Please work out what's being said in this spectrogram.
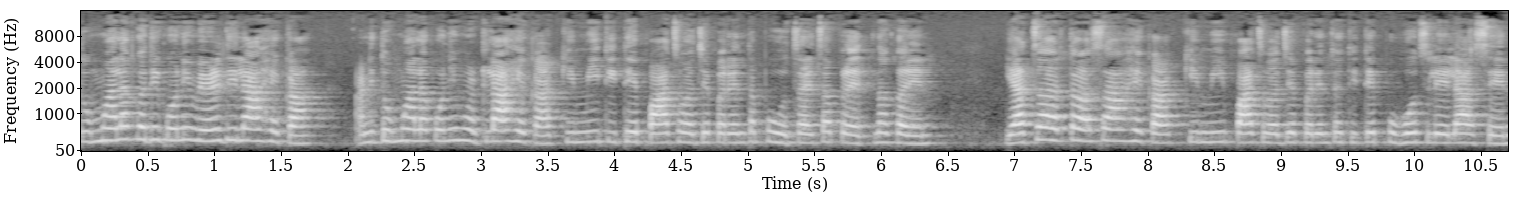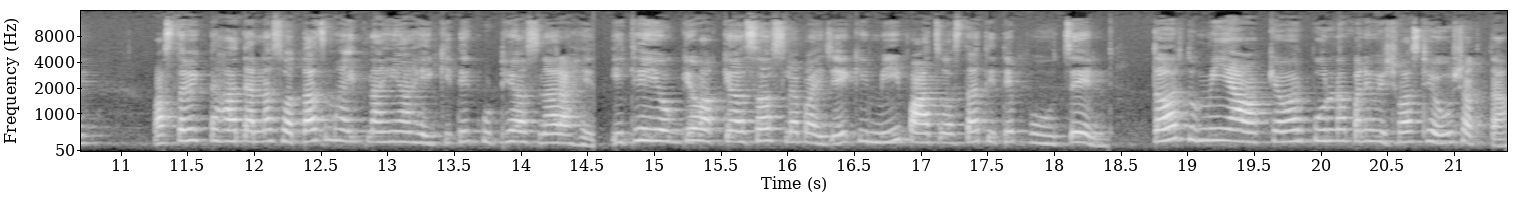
तुम्हाला कधी कोणी वेळ दिला आहे का? आणि तुम्हाला कोणी म्हटलं आहे का की मी तिथे पाच वाजेपर्यंत पोहोचायचा प्रयत्न करेन? याचा अर्थ असा आहे का की मी पाच वाजेपर्यंत तिथे पोहोचलेला असेल वास्तविकत त्यांना स्वतःच माहीत नाही आहे की ते कुठे असणार आहेत. इथे योग्य वाक्य असं असलं पाहिजे की मी पाच वाजता तिथे पोहोचेन. तर तुम्ही या वाक्यावर पूर्णपणे विश्वास ठेवू शकता.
